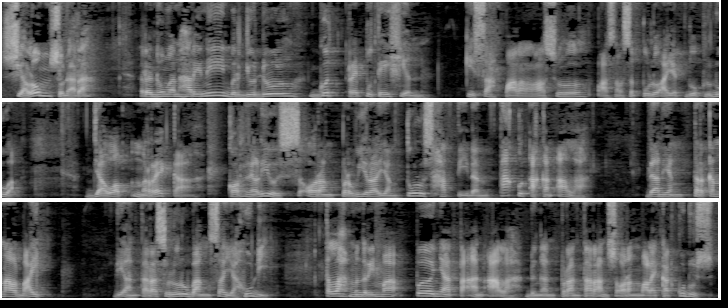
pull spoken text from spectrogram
Shalom saudara. Renungan hari ini berjudul Good Reputation. Kisah para rasul pasal 10 ayat 22. Jawab mereka, Cornelius seorang perwira yang tulus hati dan takut akan Allah dan yang terkenal baik di antara seluruh bangsa Yahudi telah menerima penyataan Allah dengan perantaraan seorang malaikat kudus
